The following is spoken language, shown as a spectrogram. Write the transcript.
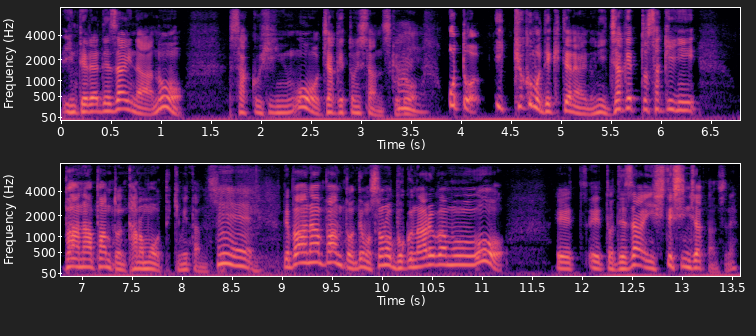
インテリアデザイナーの作品をジャケットにしたんですけど、はい音一曲もできてないのにジャケット先にバーナー・パントンに頼もうって決めたんですよ。ええでバーナー・パントンでもその僕のアルバムを、えーえーとデザインして死んじゃったんですね。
